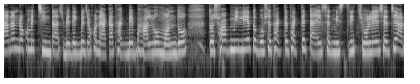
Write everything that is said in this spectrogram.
নানান রকমের চিন্তা আসবে। দেখবে যখন একা থাকবে, ভালো, মন্দ, তো সব মিলিয়ে তো বসে থাকতে থাকতে টাইলসের মিস্ত্রি চলে এসেছে। আর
